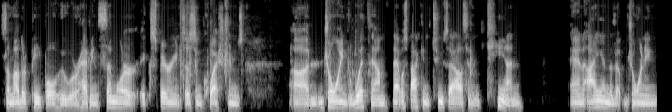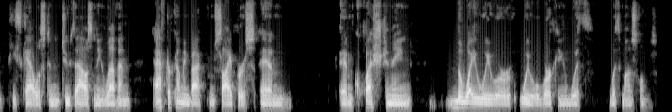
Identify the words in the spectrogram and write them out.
some other people who were having similar experiences and questions uh, joined with them. That was back in 2010, and I ended up joining Peace Catalyst in 2011 after coming back from Cyprus and and questioning the way we were we were working with with Muslims.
